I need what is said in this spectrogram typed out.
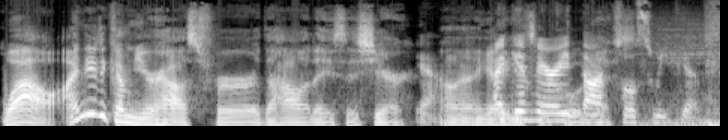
Wow, I need to come to your house for the holidays this year. Yeah. Oh, I get give very cool thoughtful, gifts. sweet gifts.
